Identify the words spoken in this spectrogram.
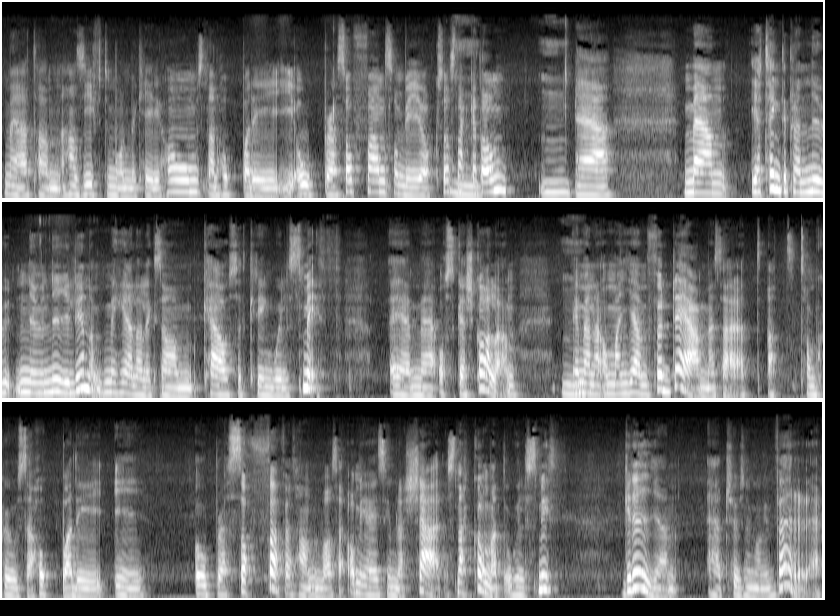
med att han, hans giftermål med Katie Holmes, när han hoppade i, i Oprah-soffan som vi också har snackat om. Eh, men jag tänkte på det nu, nu nyligen med hela liksom, kaoset kring Will Smith eh, med Oscarsgalan. Jag menar om man jämför det med så att, att Tom Cruise hoppade i, i Oprahs soffa för att han var så här, oh, men jag är så himla kär. Snacka om att Will Smith-grejen är tusen gånger värre.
